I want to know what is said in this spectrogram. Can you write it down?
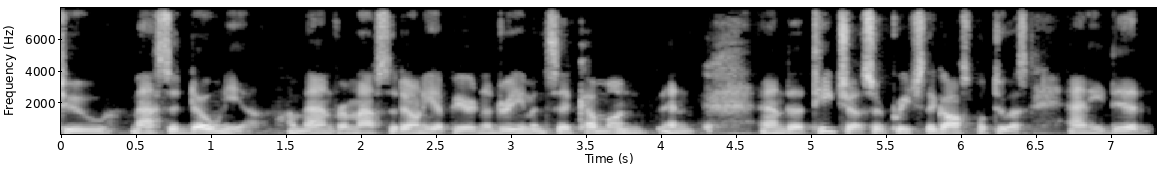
to Macedonia. A man from Macedonia appeared in a dream and said, Come on and, and uh, teach us or preach the gospel to us. And he did.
